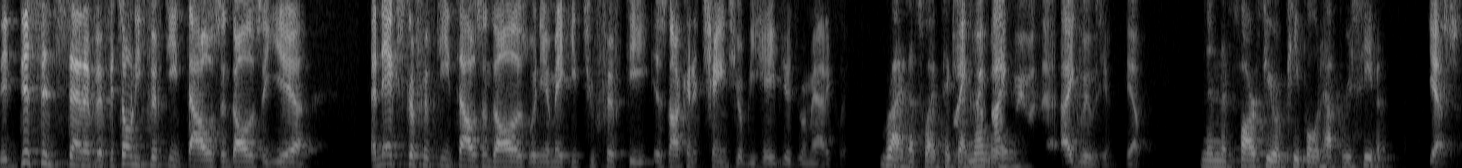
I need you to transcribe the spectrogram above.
the disincentive, if it's only $15,000 a year, an extra $15,000 when you're making 250 is not going to change your behavior dramatically. Right. That's why I picked I that agree, number. I agree with that. I agree with you. Yeah. And then far fewer people would have to receive it. Yes,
